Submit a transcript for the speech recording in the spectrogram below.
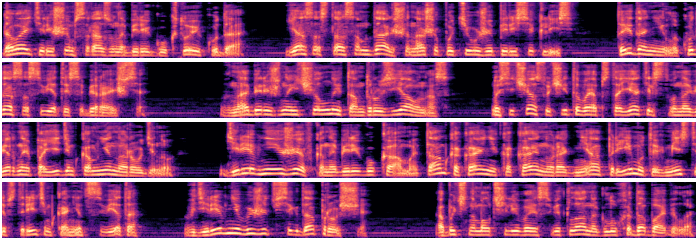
Давайте решим сразу на берегу, кто и куда. Я со Стасом дальше, наши пути уже пересеклись. Ты, Данила, куда со Светой собираешься?» «В набережные Челны, там друзья у нас. Но сейчас, учитывая обстоятельства, наверное, поедем ко мне на родину. Деревня Ижевка на берегу Камы. Там какая-никакая, но родня, примут и вместе встретим конец света. В деревне выжить всегда проще». Обычно молчаливая Светлана глухо добавила.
